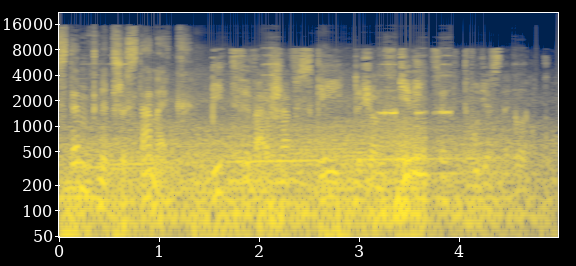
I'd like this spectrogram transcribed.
Następny przystanek Bitwy Warszawskiej 1920 roku.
